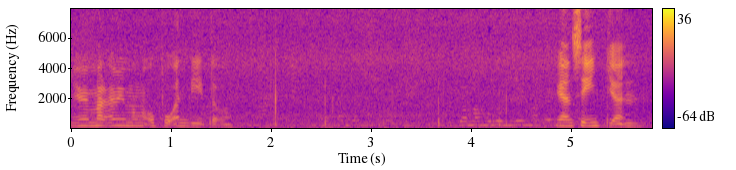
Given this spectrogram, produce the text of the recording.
May maraming mga upuan dito. oh. Yan, St. John.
